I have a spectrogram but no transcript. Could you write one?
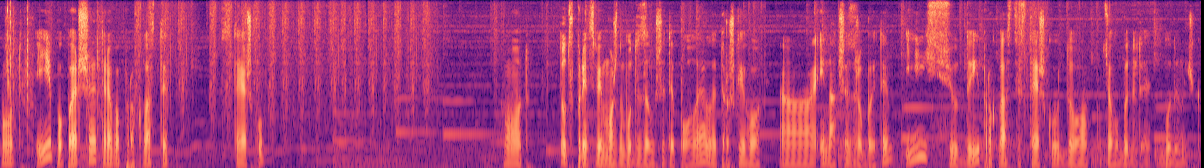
От. І, по-перше, треба прокласти стежку. От. Тут, в принципі, можна буде залишити поле, але трошки його а, інакше зробити. І сюди прокласти стежку до цього будиночка.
